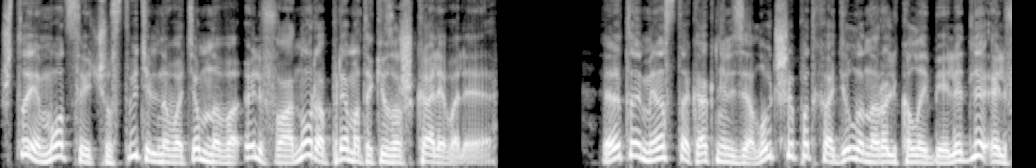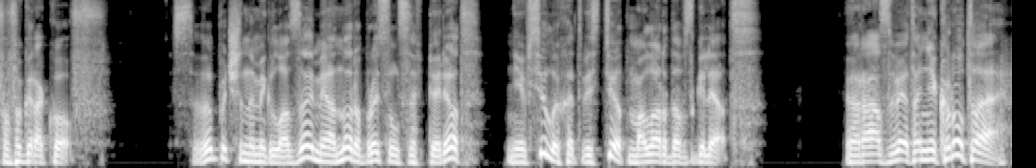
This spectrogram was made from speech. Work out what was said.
что эмоции чувствительного темного эльфа Анора прямо-таки зашкаливали. Это место как нельзя лучше подходило на роль колыбели для эльфов-игроков. С выпученными глазами Анор бросился вперед, не в силах отвести от Маларда взгляд. «Разве это не круто?»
